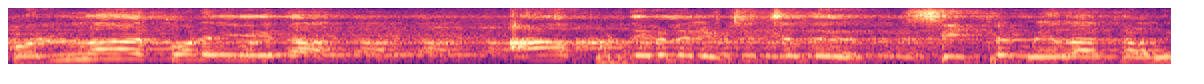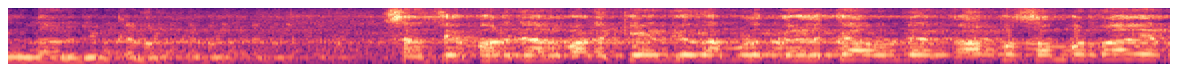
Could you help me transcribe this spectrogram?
കൊല്ലാക്കൊല ചെയ്ത ആ പ്രതികളെ രക്ഷിച്ചത് സി പി എം നേതാക്കളെ നിങ്ങൾ അറിയിക്കണം സത്യം പറഞ്ഞാൽ വടക്കേന്ത്യ നമ്മൾ കേൾക്കാറുണ്ട് കാപ്പ സമ്പ്രദായം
